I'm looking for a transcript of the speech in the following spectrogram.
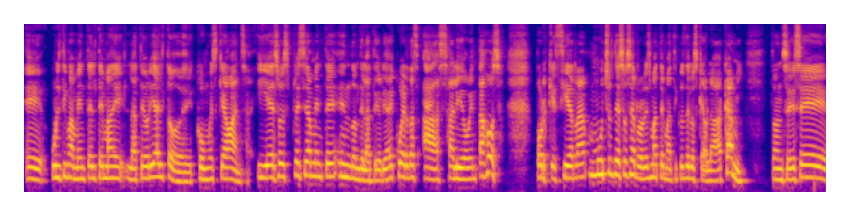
eh, últimamente el tema de la teoría del todo, de cómo es que avanza. Y eso es precisamente en donde la teoría de cuerdas ha salido ventajosa, porque cierra muchos de esos errores matemáticos de los que hablaba Cami. Entonces, eh,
